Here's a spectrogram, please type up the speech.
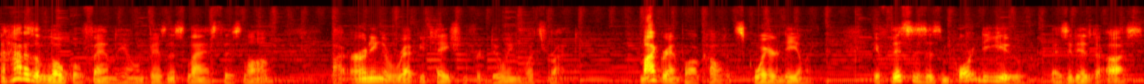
Now how does a local family-owned business last this long? By earning a reputation for doing what's right. My grandpa called it square dealing. If this is as important to you as it is to us,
